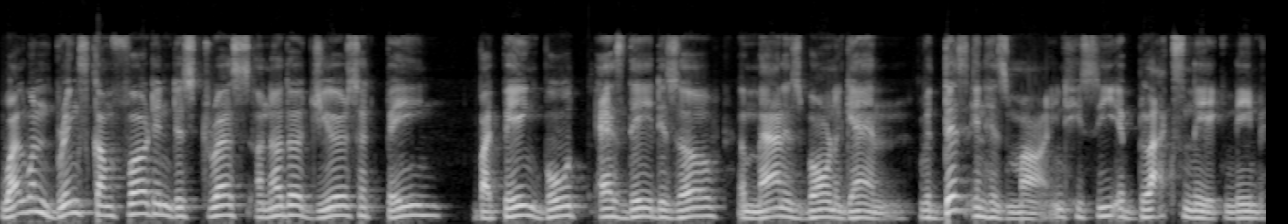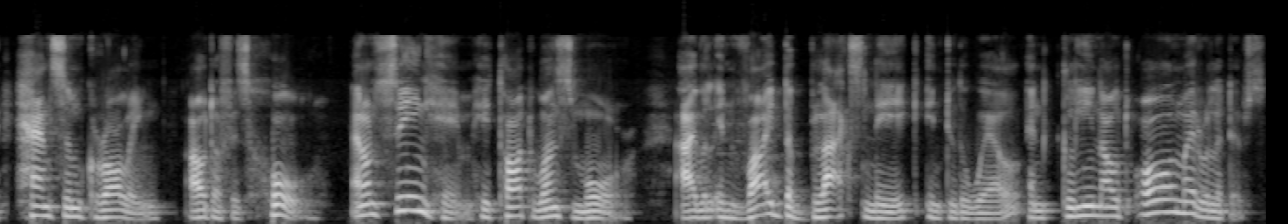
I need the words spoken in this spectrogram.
While one brings comfort in distress, another jeers at pain. By paying both as they deserve, a man is born again. With this in his mind, he see a black snake named Handsome crawling out of his hole. And on seeing him, he thought once more, I will invite the black snake into the well and clean out all my relatives.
